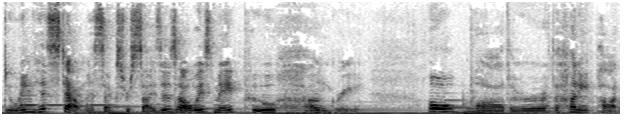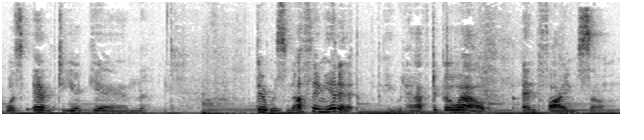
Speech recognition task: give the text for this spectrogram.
Doing his stoutness exercises always made Pooh hungry. Oh, bother, the honey pot was empty again. There was nothing in it. He would have to go out and find some.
